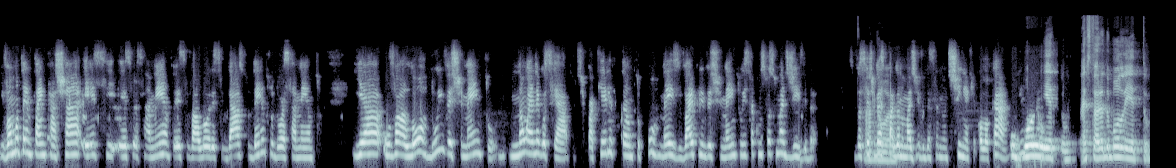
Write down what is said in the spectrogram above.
E vamos tentar encaixar esse, esse orçamento, esse valor, esse gasto dentro do orçamento e a, o valor do investimento não é negociado. Tipo, aquele tanto por mês vai para o investimento, isso é como se fosse uma dívida. Se você estivesse pagando uma dívida, você não tinha que colocar? O boleto, a história do boleto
